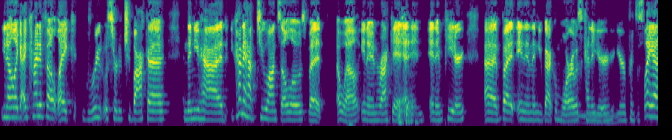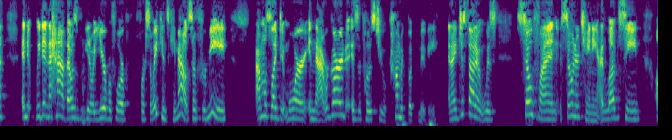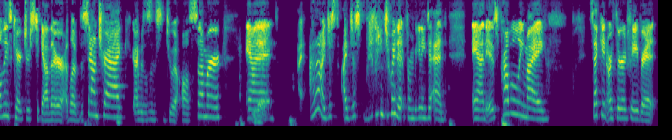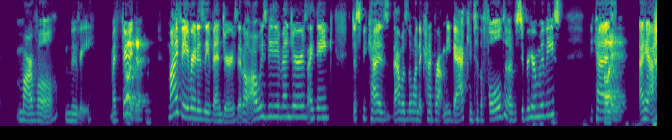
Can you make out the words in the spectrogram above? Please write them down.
You know, like I kind of felt like Groot was sort of Chewbacca, and then you had you kind of have two Han Solos, but oh well, you know, in Rocket and in and in Peter. Uh, but and, and then you've got Gamora was kind of your your Princess Leia, and we didn't have that was you know a year before Force Awakens came out. So for me, I almost liked it more in that regard as opposed to a comic book movie. And I just thought it was so fun, so entertaining. I loved seeing all these characters together. I loved the soundtrack. I was listening to it all summer, and I, I don't know. I just I just really enjoyed it from beginning to end, and it's probably my second or third favorite Marvel movie. My Oh, favorite. My favorite is the Avengers. It'll always be the Avengers, I think, just because that was the one that kind of brought me back into the fold of superhero movies. Oh, Because yeah. I, yeah,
